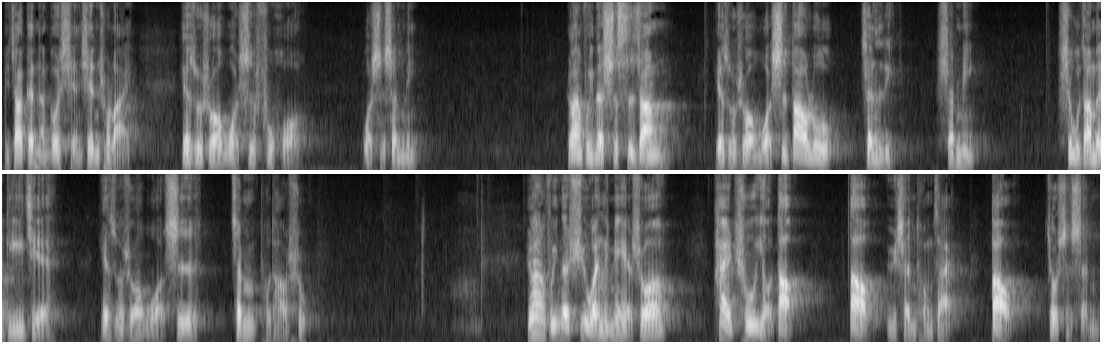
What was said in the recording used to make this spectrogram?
比较更能够显现出来，耶稣说：“我是复活，我是生命。”约翰福音的十四章，耶稣说：“我是道路、真理、生命。”十五章的第一节，耶稣说：“我是真葡萄树。”约翰福音的序文里面也说：“太初有道，道与神同在，道就是神。”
